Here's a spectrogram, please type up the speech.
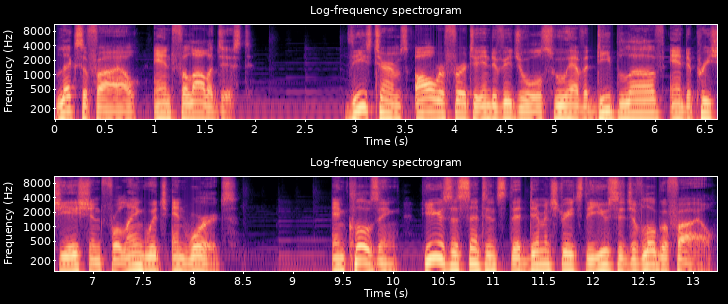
lexiphile, and philologist. These terms all refer to individuals who have a deep love and appreciation for language and words. In closing, here's a sentence that demonstrates the usage of logophile.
